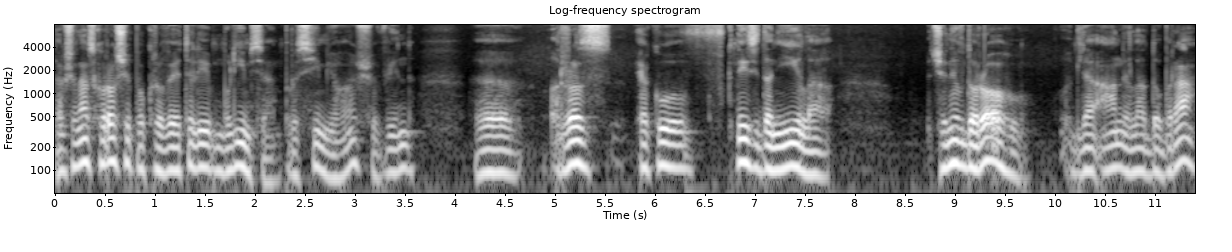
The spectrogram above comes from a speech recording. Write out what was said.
Так що у нас хороші покровителі, молімося, просім його, щоб він е, роз, як у, в книзі Даніїла чинив дорогу для ангела добра,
